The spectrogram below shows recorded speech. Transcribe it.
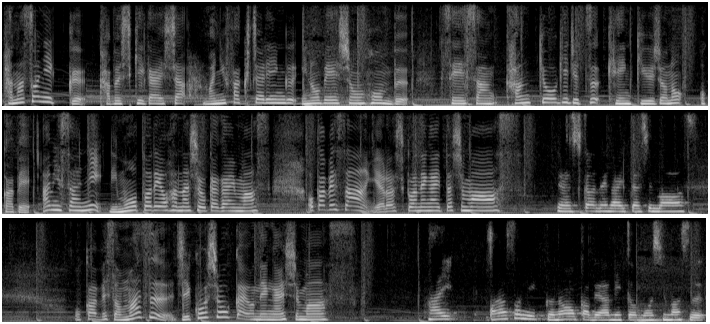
パナソニック株式会社マニュファクチャリングイノベーション本部生産環境技術研究所の岡部亜美さんにリモートでお話を伺います。岡部さんよろしくお願いいたします。よろしくお願いいたします。岡部さんまず自己紹介お願いします。はいパナソニックの岡部亜美と申します。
